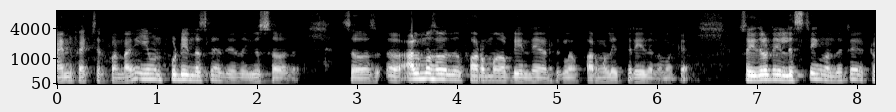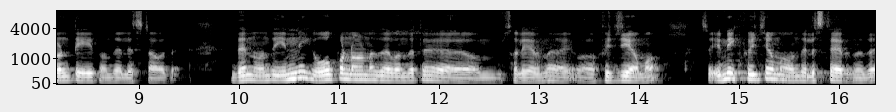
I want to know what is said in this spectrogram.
மேனுஃபேக்சர் பண்ணுறாங்க ஈவன் ஃபுட் இண்டஸ்ட்ரியில் அது இது யூஸ் ஆகுது. ஸோ ஆல்மோஸ்ட் அது ஃபார்மா அப்படின்றே எடுத்துக்கலாம். ஃபார்மலி தெரியுது நமக்கு. ஸோ இதோடைய லிஸ்டிங் வந்துட்டு டுவெண்ட்டி எயித் வந்து லிஸ்ட் ஆகுது. தென் வந்து இன்னைக்கு ஓப்பன் ஆனது வந்துட்டு சொல்லியிருந்தேன் ஃபிஜியமா ஸோ இன்றைக்கி ஃபிஜியமா வந்து லிஸ்ட்டாக இருந்தது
